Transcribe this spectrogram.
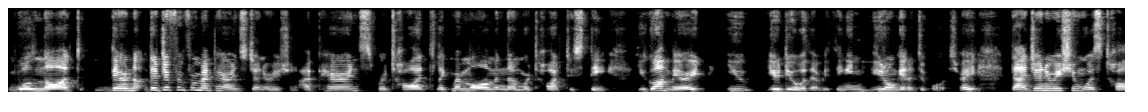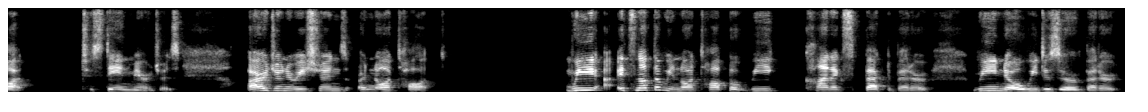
will not. They're not. They're different from my parents' generation. Our parents were taught, like my mom and them were taught to stay. You got married, you you deal with everything, and you don't get a divorce, right? That generation was taught to stay in marriages. Our generations are not taught. We. It's not that we're not taught, but we can't expect better. We know we deserve better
